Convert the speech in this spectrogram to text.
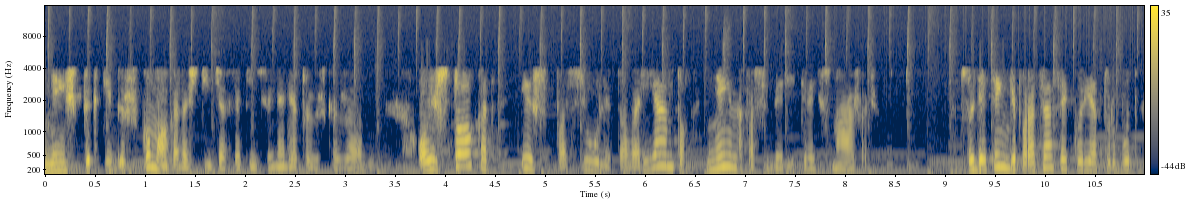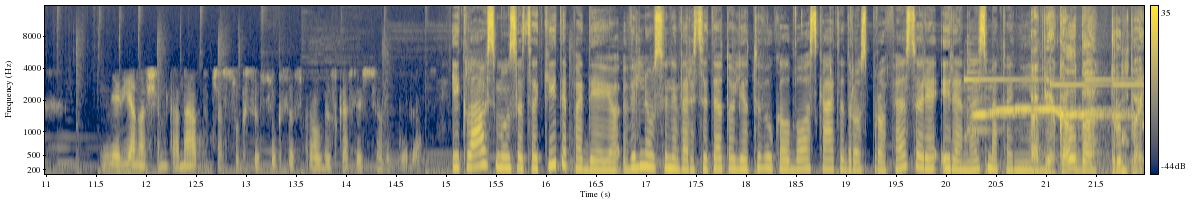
Ne iš piktybiškumo, kad aš tyčia sakysiu nelietuvišką žodį, o iš to, kad iš pasiūlyto varianto neina pasidaryti veiksmažodžių sudėtingi procesai, kurie turbūt ne vieną šimtą metų čia suksis, suksis, kol viskas išsirutulio. Į klausimus atsakyti padėjo Vilniaus universiteto lietuvių kalbos katedros profesorė Irena Smetonienė. Apie kalbą trumpai.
